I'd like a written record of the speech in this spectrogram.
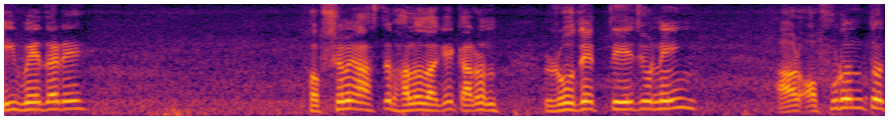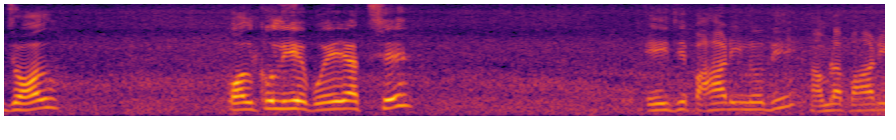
এই ওয়েদারে সবসময় আসতে ভালো লাগে, কারণ রোদের তেজও নেই আর অফুরন্ত জল কলকলিয়ে বয়ে যাচ্ছে। এই যে পাহাড়ি নদী, আমরা পাহাড়ি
